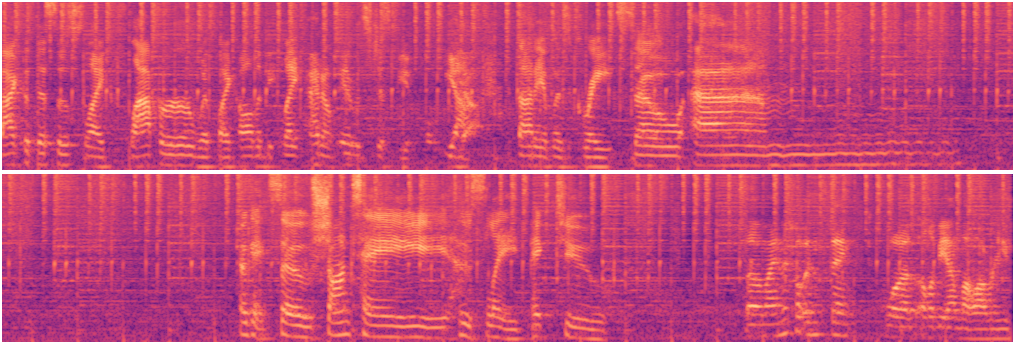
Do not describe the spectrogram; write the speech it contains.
fact that this is like flapper with like all the, be- like, I don't, it was just beautiful. yeah. Thought it was great. So, um, okay, so Shantae, who slayed, pick two. So my initial instinct was Olivia and LaLa Ri,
